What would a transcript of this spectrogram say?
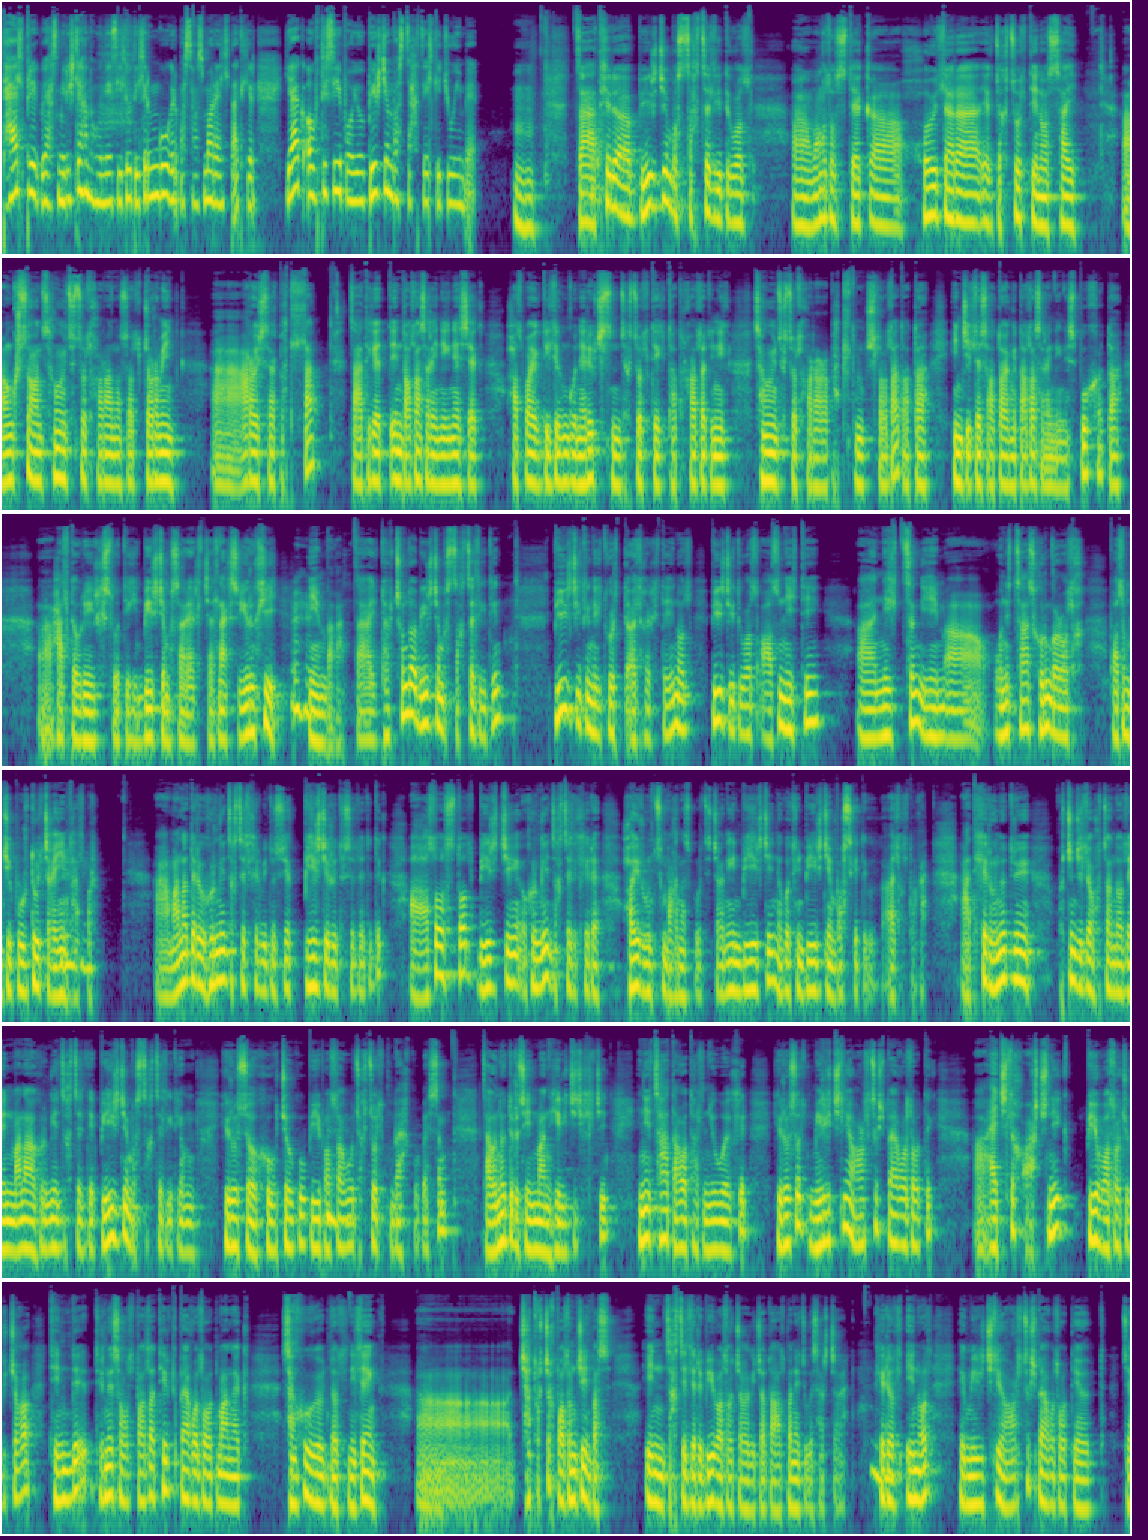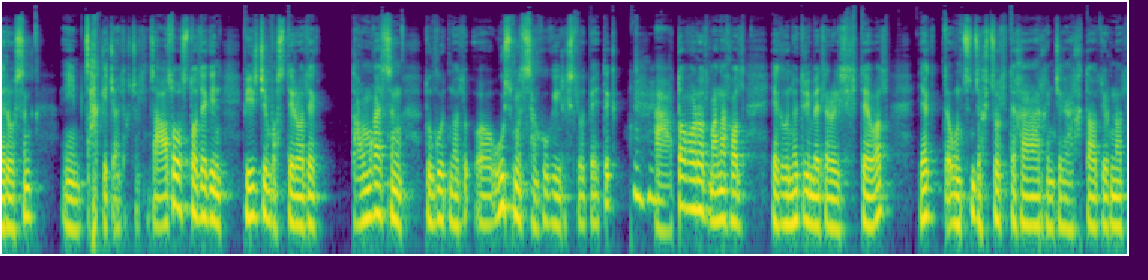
тайлбарыг бас мэрэгжлийнх нь хүнээс илүү дэлгэрэнгүйгээр бас сонсомоор байна л да. Тэгэхээр яг OTC буюу биржийн бус зах зээл гэж юу юм бэ? За тэгэхээр биржийн бус зах зээл гэдэг бол Монгол улсад яг хуулиараа яг зохицуултын нь сая өнгөрсөн онд санхүүгийн цэцүүлэх хорооноос бол журмын 12 сар батллаа. За тэгээд энэ 7 сарын 1-ээс яг холбоо яг дэлгэрэнгүй наривчлсан зохицуултыг тодорхойлоод энийг санхүүгийн зохицуулах хороор баталдамжлуулаад одоо энэ жилээс одоо ингэ 7 сарын 1-ээс бүх одоо хаалтаа өрийн эрхслүүдийг энэ биржийн бусаар арилжаална гэсэн ерөнхий юм байгаа. За товчхондоо биржийн бус зах зээл гэдэг нь бирж гэдэг нь нэгдүгürt ойлгох хэрэгтэй. Энэ бол бирж гэдэг бол олон нийтийн нэгдсэн ийм үнэт цаас хөрөнгө оруулах боломжийг бүрдүүлж байгаа ийм талбар. А манай дээр хөрөнгөний зах зээл гэхээр бид яг биржээр төсөөлөд байдаг. А олон улсад бол биржийн хөрөнгөний зах зээл гэхээр хоёр үндсэн багнаас бүрдэж байгаа. Нэг нь биржийн, нөгөөх нь биржийн бус гэдэг ойлголт байгаа. А тэгэхээр өнөөдрийн 30 жилийн хугацаанд бол энэ манай хөрөнгөний зах зээл дээр биржийн бус зах зээл гэдэг юм ерөөсөө хөгжөөгүй, бий болоогүй, зохицуулт байхгүй байсан. За өнөөдрөөс энэ маань хэрэгжиж эхэлж байна. Эний цаа давуу тал нь юу вэ гэхээр ерөөсөө мэрэгжлийн оролцогч байгууллагуудыг ажиллах орчныг бий болгож өгч байгаа. Тэнд тэрнээс улбалаа тэр байгууллагууд маань яг санхүүгийн хувьд бол нэлээд чадварчих боломжийг бас энэ зах зээлээр бий болгож байгаа гэж одоо албаны зүгээс харж байгаа. Тэгэхээр бол энэ бол яг мэрэгжлийн оролцогч байгууллагуудын хувьд зориулсан ийм зах гэж ойлгож байна. За олон улсд бол яг энэ биржийн бос дээр бол яг давмгайлсан дүнгууд нь бол үүс мөл санхүүгийн хэрэгслүүд байдаг. А одоогоор бол манайх бол яг өнөөдрийн байдлаар хэлэхдээ бол яг үндсэн зохицуулалтынхаа арга хэмжээг харахтаа бол ер нь бол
